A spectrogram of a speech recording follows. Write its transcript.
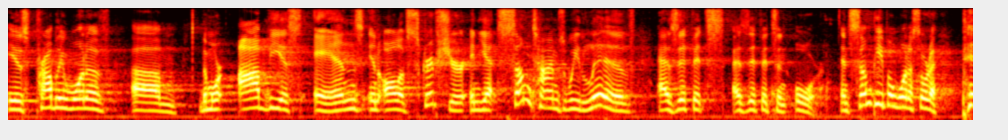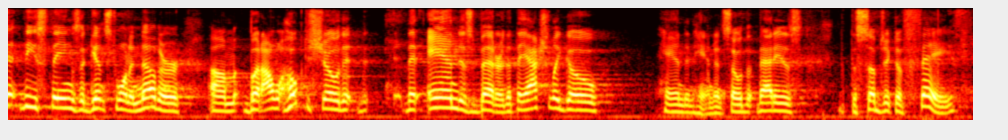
is probably one of um, the more obvious ands in all of Scripture, and yet sometimes we live as if it's, as if it's an or. And some people want to sort of pit these things against one another, um, but I hope to show that, that and is better, that they actually go hand in hand. And so that, that is the subject of faith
